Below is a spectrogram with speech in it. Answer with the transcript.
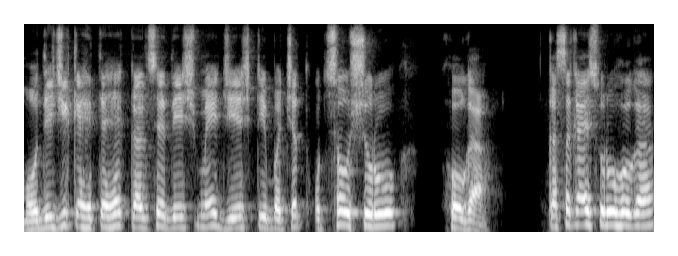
मोदी जी कहते हैं कल से देश में जीएसटी बचत उत्सव शुरू होगा. कसं काय सुरू होगा?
